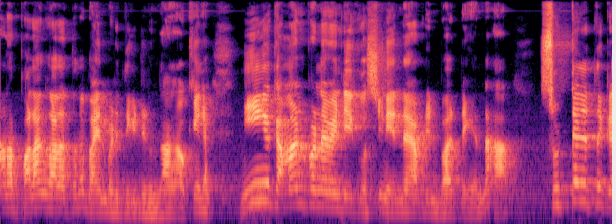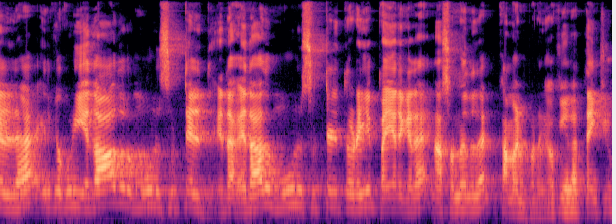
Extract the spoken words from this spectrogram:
ஆனால் பழங்காலத்தில் பயன்படுத்திக்கிட்டு இருந்தாங்க. ஓகேங்களா நீங்கள் கமெண்ட் பண்ண வேண்டிய கொஸ்டின் என்ன அப்படின்னு பார்த்தீங்கன்னா சுட்டெழுத்துக்களில் இருக்கக்கூடிய ஏதாவது ஒரு மூணு சுட்டெழுத்து எதா- ஏதாவது மூணு சுட்டெழுத்துடைய பெயர்களை நான் சொன்னதில் கமெண்ட் பண்ணுங்க. ஓகேங்களா தேங்க்யூ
